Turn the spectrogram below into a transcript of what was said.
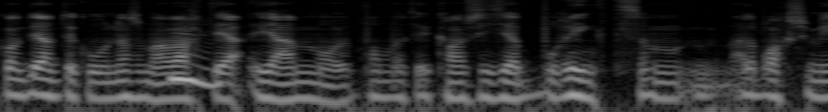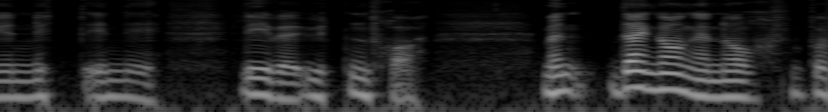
kommet hjem til koner som har vært mm. hjemme og på en måte kanskje ikke har bringt som, eller brakt så mye nytt inn i livet utenfra. Men den gangen når, på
